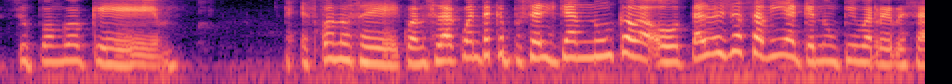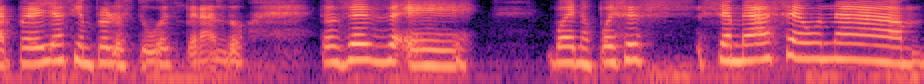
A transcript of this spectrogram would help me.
supongo que es cuando se, cuando se da cuenta que pues él ya nunca, o tal vez ya sabía que nunca iba a regresar, pero ella siempre lo estuvo esperando. Entonces, eh, bueno, pues es, se me hace una,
